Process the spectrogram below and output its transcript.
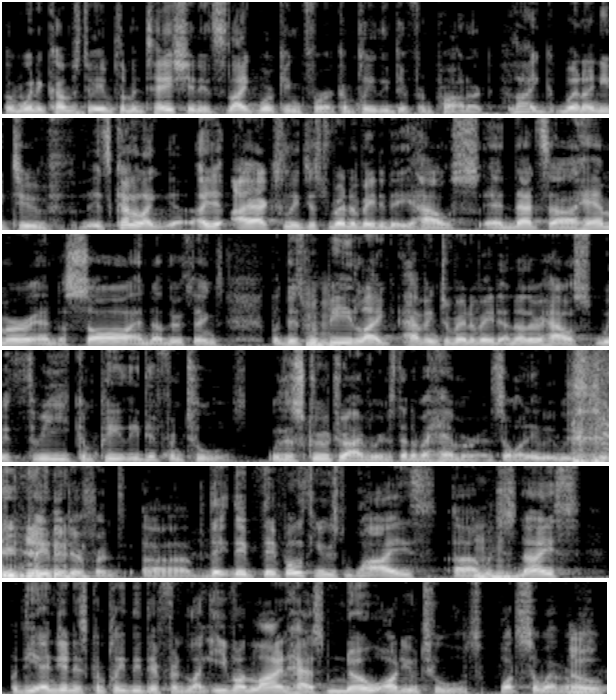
But when it comes to implementation, it's like working for a completely different product. Like when I need to, it's kind of like I, I actually just renovated a house, and that's a hammer and a saw and other things. But this would be like having to renovate another house with three completely different tools, with a screwdriver instead of a hammer, and so on. It, it was completely different. Uh, they, they, they both used Wwise, uh, which is nice but the engine is completely different. Like Eve Online has no audio tools whatsoever. Oh.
